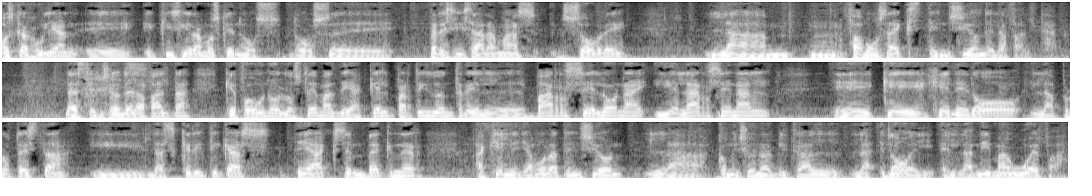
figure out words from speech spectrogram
Oscar Julián, eh, eh, quisiéramos que nos, nos eh, precisara más sobre la mm, famosa extensión de la falta. La extensión de la falta, que fue uno de los temas de aquel partido entre el Barcelona y el Arsenal, eh, que generó la protesta y las críticas de Axel Beckner, a quien le llamó la atención la comisión arbitral, la- no, el- la misma UEFA,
